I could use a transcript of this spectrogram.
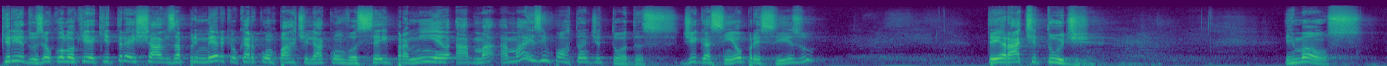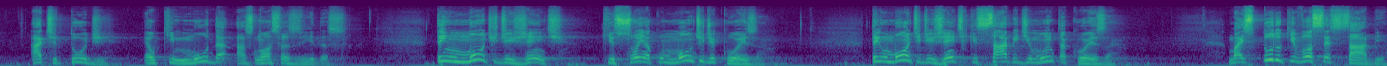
Queridos, eu coloquei aqui três chaves. A primeira que eu quero compartilhar com você, e para mim é a mais importante de todas. Diga assim: eu preciso ter atitude. Irmãos, atitude é o que muda as nossas vidas. Tem um monte de gente que sonha com um monte de coisa. Tem um monte de gente que sabe de muita coisa. Mas tudo que você sabe,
